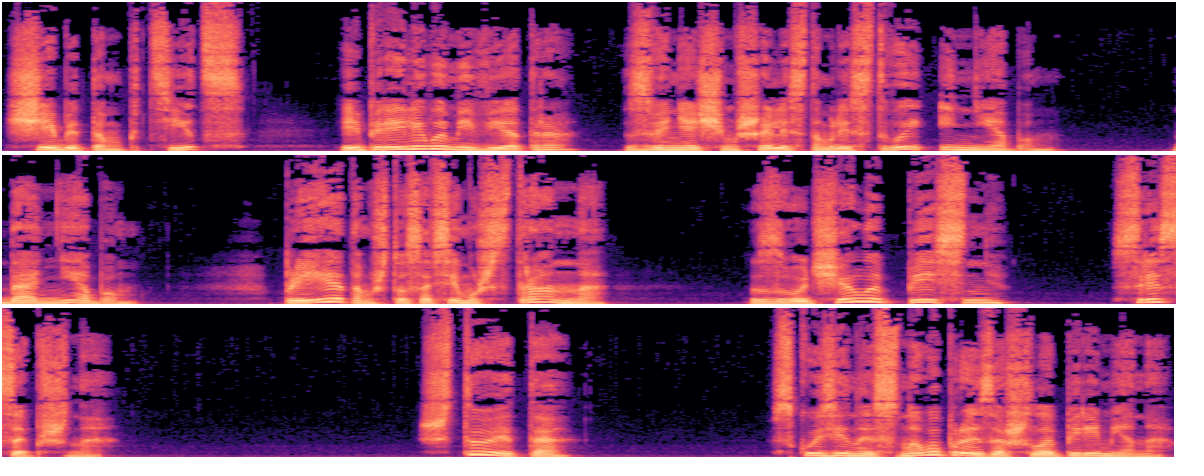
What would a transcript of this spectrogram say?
щебетом птиц и переливами ветра, звенящим шелестом листвы и небом. Да, небом. При этом, что совсем уж странно, звучала песнь с ресепшна. «Что это?» С кузиной снова произошла перемена.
